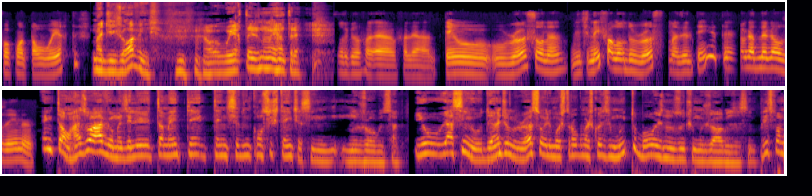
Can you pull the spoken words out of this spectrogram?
for contar o Huertas. Mas de jovens? o Huertas não entra. Tudo que eu falei, é, eu falei errado. Tem o, o Russell, né? A gente nem falou do Russell, mas ele tem, tem jogado legalzinho, né? Então, razoável, mas ele também tem, tem sido inconsistente, assim, no jogo, sabe? E o, assim, o DeAngelo Russell, ele mostrou algumas coisas muito boas nos últimos jogos, assim. Principalmente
